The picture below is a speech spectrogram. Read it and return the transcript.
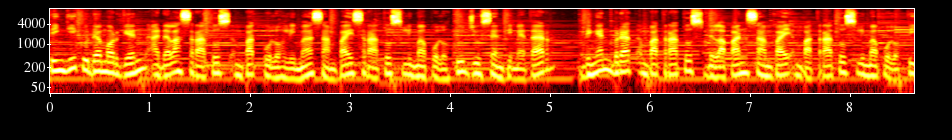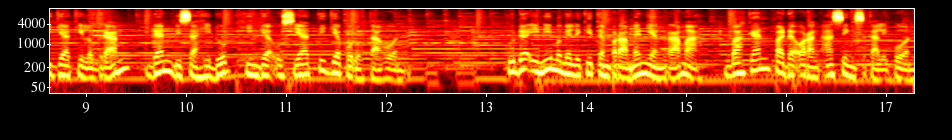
Tinggi kuda Morgan adalah 145-157 cm, dengan berat 408-453 kg, dan bisa hidup hingga usia 30 tahun. Kuda ini memiliki temperamen yang ramah, bahkan pada orang asing sekalipun.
